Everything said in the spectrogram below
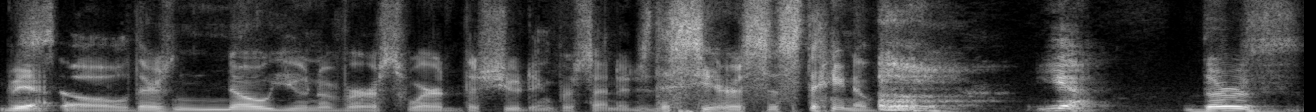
Yeah, So there's no universe where the shooting percentage this year is sustainable. yeah. There's,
